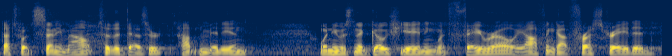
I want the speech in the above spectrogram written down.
That's what sent him out to the desert out in Midian. When he was negotiating with Pharaoh, he often got frustrated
